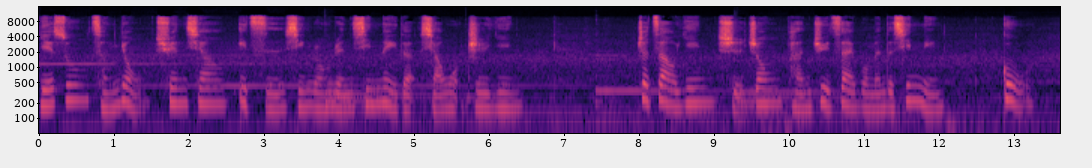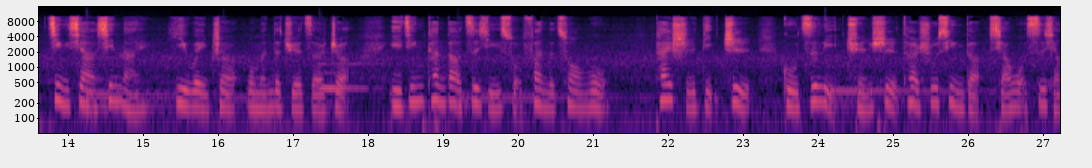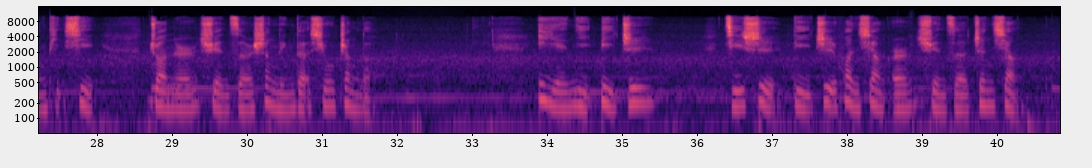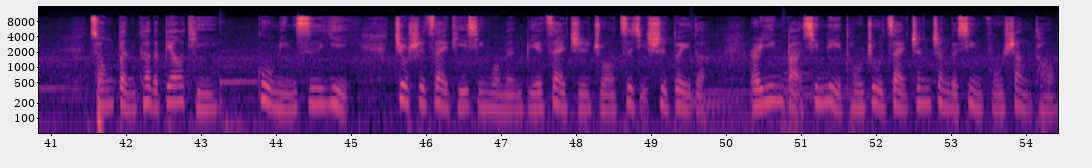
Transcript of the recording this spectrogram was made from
耶稣曾用“喧嚣”一词形容人心内的小我之音，这噪音始终盘踞在我们的心灵，故静下心来，意味着我们的抉择者已经看到自己所犯的错误。开始抵制骨子里全是特殊性的小我思想体系，转而选择圣灵的修正了。一言以蔽之，即是抵制幻象而选择真相。从本课的标题，顾名思义。就是在提醒我们，别再执着自己是对的，而应把心力投注在真正的幸福上头，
